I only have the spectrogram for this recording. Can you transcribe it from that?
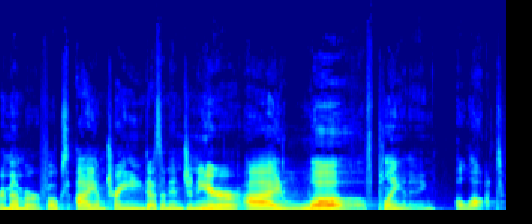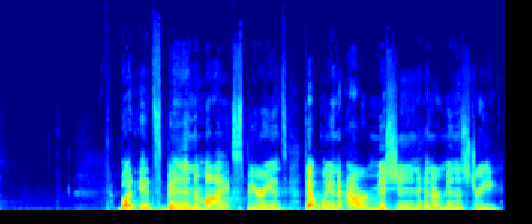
Remember, folks, I am trained as an engineer. I love planning a lot. But it's been my experience that when our mission and our ministry,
